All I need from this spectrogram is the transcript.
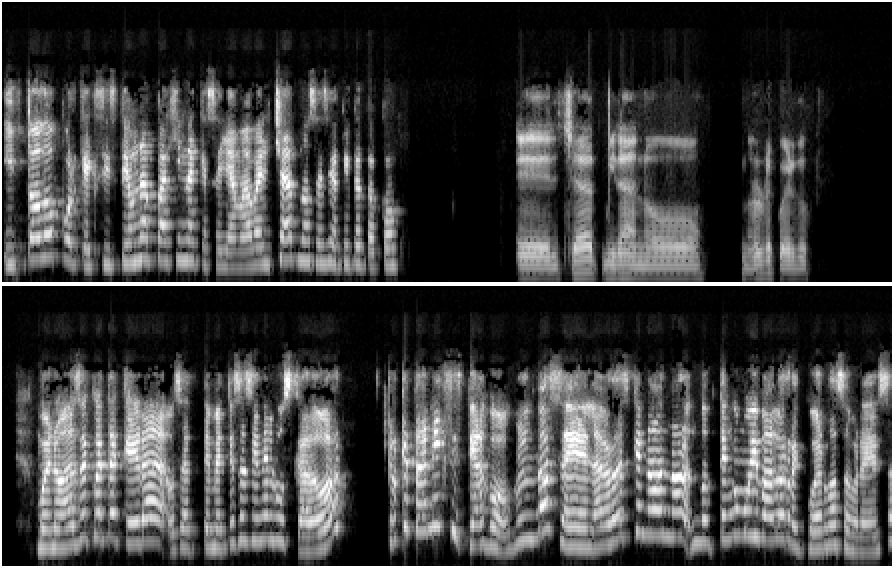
y todo porque existía una página que se llamaba El Chat, no sé si a ti te tocó. El chat, mira, no, no lo recuerdo, Bueno, haz de cuenta que era, o sea, te metías así en el buscador. Creo que todavía existía Google, no sé, la verdad es que no, no, no tengo muy vago recuerdo sobre eso,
